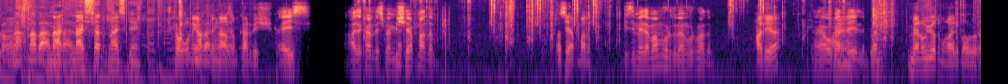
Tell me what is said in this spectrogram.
My, my bad, my bad. nice shot, nice game. Şovunu yaptın. Nazım kardeş. Ace. Ali kardeş ben bir şey yapmadım. Nasıl yapmadın? Bizim eleman vurdu ben vurmadım. Hadi ya. He o ben Aynen. değildim. Ben uyuyordum galiba burada.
